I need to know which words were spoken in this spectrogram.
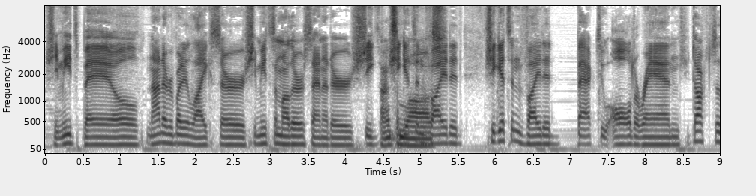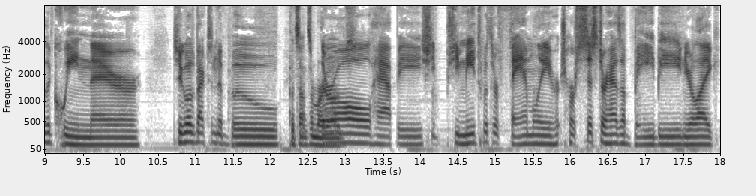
She meets Bail. Not everybody likes her. She meets some other senators. She Signs she gets laws. invited. She gets invited back to Alderaan. She talks to the Queen there. She goes back to Naboo. Puts on some robes. They're all happy. She she meets with her family. Her, her sister has a baby, and you're like,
